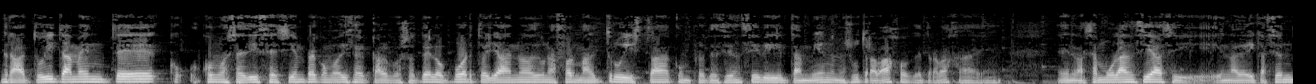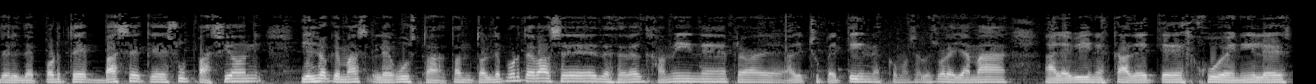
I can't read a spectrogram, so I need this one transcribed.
gratuitamente, como se dice siempre, como dice el Calvo Sotelo Puerto, ya no de una forma altruista, con protección civil también en su trabajo, que trabaja en, en las ambulancias y en la dedicación del deporte base que es su pasión y es lo que más le gusta tanto el deporte base desde benjamines a chupetines como se le suele llamar alevines cadetes juveniles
